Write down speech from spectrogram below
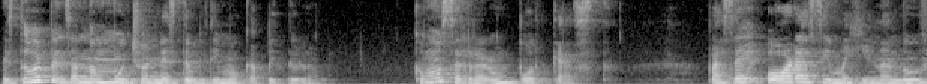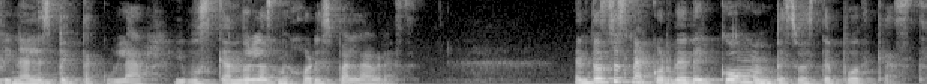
Estuve pensando mucho en este último capítulo. ¿Cómo cerrar un podcast? Pasé horas imaginando un final espectacular y buscando las mejores palabras. Entonces me acordé de cómo empezó este podcast.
